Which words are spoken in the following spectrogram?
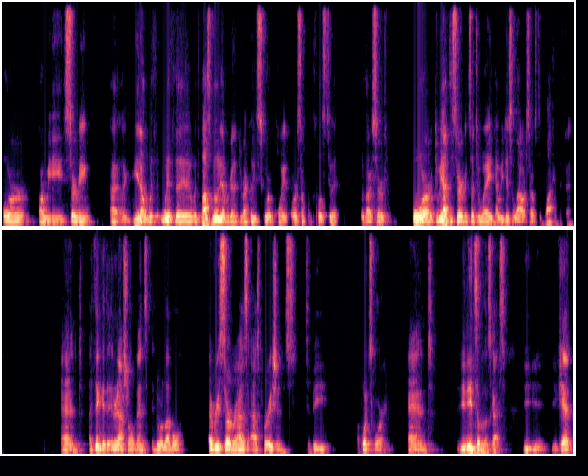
Or are we serving uh, like you know with with the with the possibility that we're going to directly score a point or something close to it with our serve? Or do we have to serve in such a way that we just allow ourselves to block and defend? And i think at the international men's indoor level every server has aspirations to be a point scorer. And you need some of those guys. You, you, you can't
